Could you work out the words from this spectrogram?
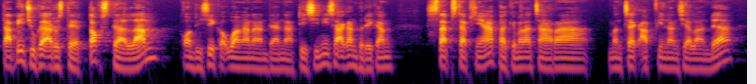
tapi juga harus detox dalam kondisi keuangan Anda. Nah, di sini saya akan berikan step-stepnya bagaimana cara mencek up finansial Anda,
